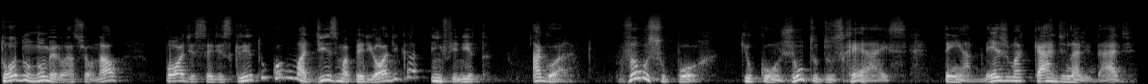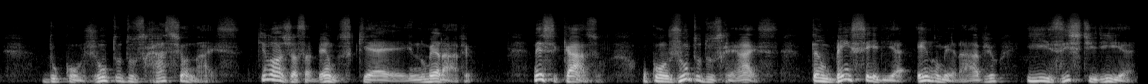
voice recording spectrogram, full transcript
Todo número racional pode ser escrito como uma dízima periódica infinita. Agora, vamos supor que o conjunto dos reais tem a mesma cardinalidade do conjunto dos racionais, que nós já sabemos que é inumerável. Nesse caso, o conjunto dos reais também seria enumerável e existiria,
